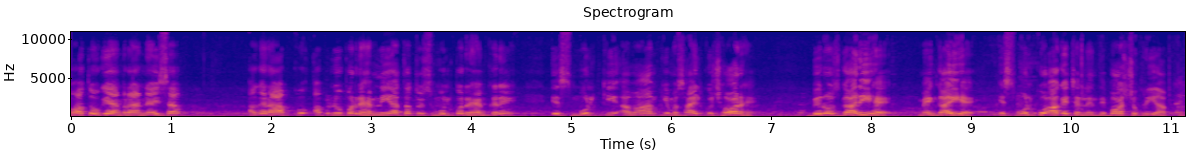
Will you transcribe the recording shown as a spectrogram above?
बहुत हो गया इमरान न्याई साहब। अगर आपको अपने ऊपर रहम नहीं आता तो इस मुल्क पर रहम करें। इस मुल्क की आवाम के मसाइल कुछ और हैं। बेरोज़गारी है, महँगाई है, इस मुल्क को आगे चलने दें। बहुत शुक्रिया आपका।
